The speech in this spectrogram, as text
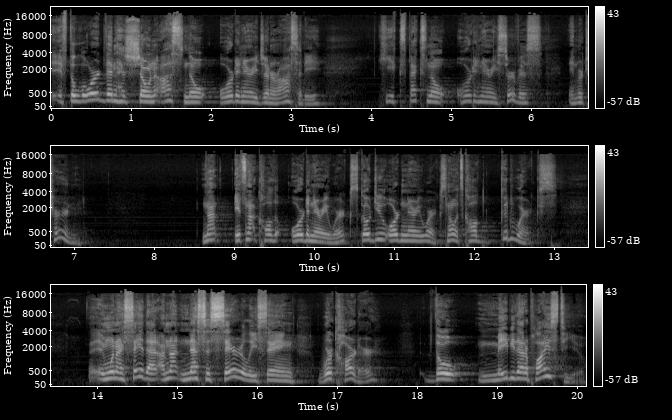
If the Lord then has shown us no ordinary generosity, he expects no ordinary service in return. Not, it's not called ordinary works. Go do ordinary works. No, it's called good works. And when I say that, I'm not necessarily saying work harder, though maybe that applies to you.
